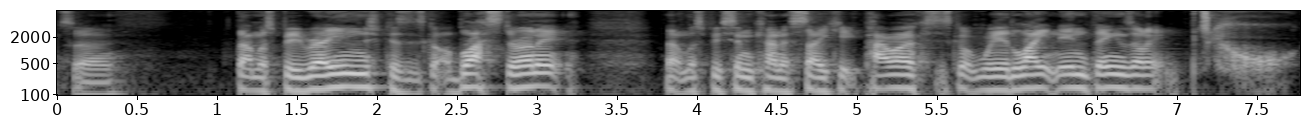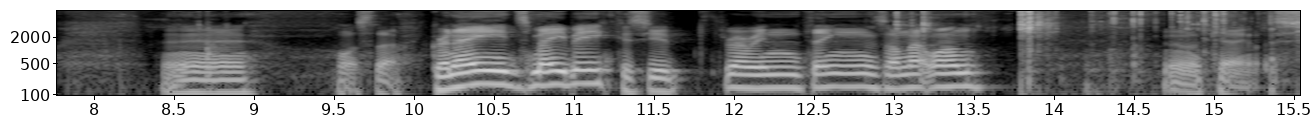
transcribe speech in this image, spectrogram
So that must be range because it's got a blaster on it. That must be some kind of psychic power because it's got weird lightning things on it. Uh, what's that? Grenades maybe because you're throwing things on that one. Okay, let's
